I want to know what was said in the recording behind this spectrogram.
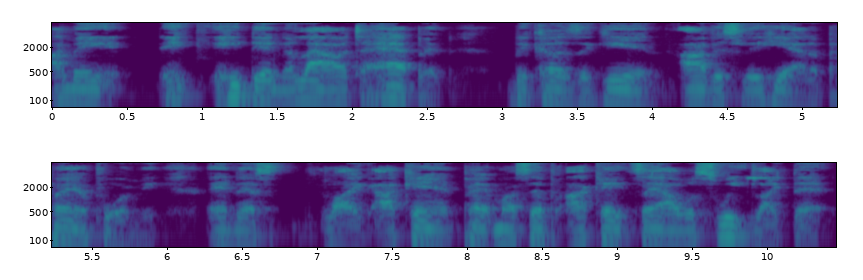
I mean, he, he didn't allow it to happen because again, obviously he had a plan for me. And that's like, I can't pat myself. I can't say I was sweet like that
